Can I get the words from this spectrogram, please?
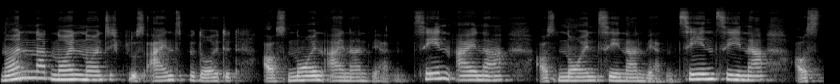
999 plus 1 bedeutet, aus 9 Einern werden 10 Einer, aus 9 Zehnern werden 10 Zehner, aus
